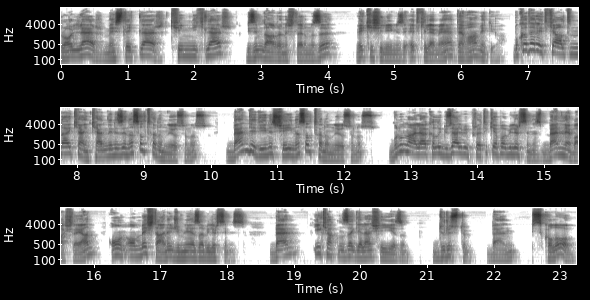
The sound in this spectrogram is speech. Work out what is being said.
roller, meslekler, kimlikler bizim davranışlarımızı ve kişiliğimizi etkilemeye devam ediyor. Bu kadar etki altındayken kendinizi nasıl tanımlıyorsunuz? Ben dediğiniz şeyi nasıl tanımlıyorsunuz? Bununla alakalı güzel bir pratik yapabilirsiniz. Benle başlayan 10-15 tane cümle yazabilirsiniz. Ben ilk aklınıza gelen şeyi yazın. Dürüstüm. Ben psikoloğum.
